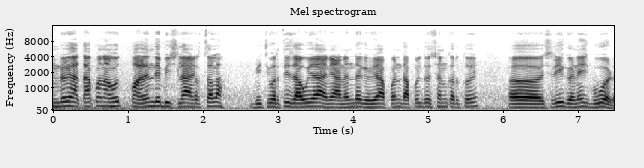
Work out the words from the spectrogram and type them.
मंडळी आता आपण आहोत पाळंदे बीचला चला बीचवरती जाऊया आणि आनंद घेऊया. आपण दापोली दर्शन करतोय श्री गणेश भुवड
